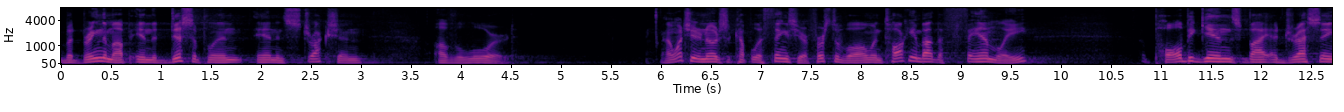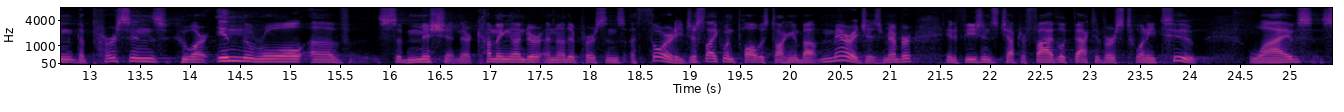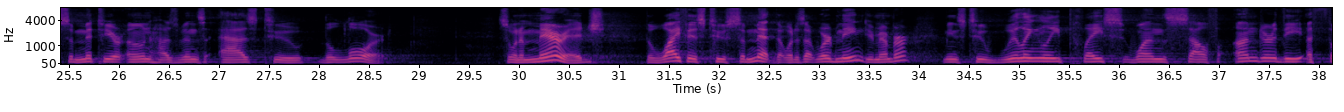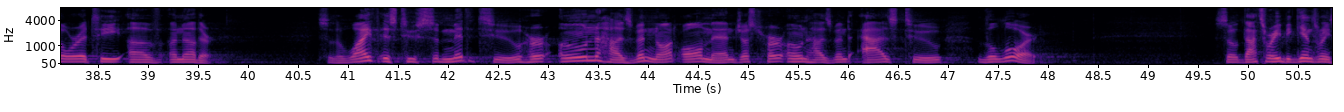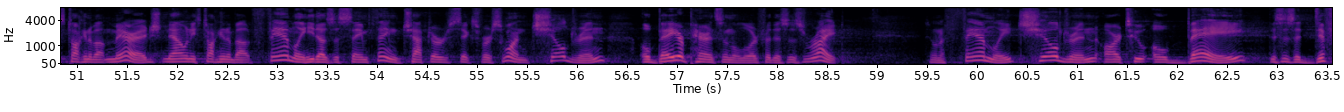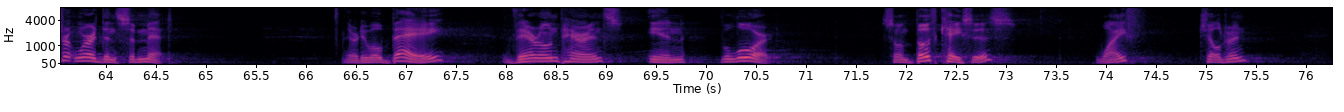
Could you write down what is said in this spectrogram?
but bring them up in the discipline and instruction of the Lord. I want you to notice a couple of things here. First of all, when talking about the family, Paul begins by addressing the persons who are in the role of submission. They're coming under another person's authority, just like when Paul was talking about marriages. Remember in Ephesians chapter 5, look back to verse 22. Wives, submit to your own husbands as to the Lord. So in a marriage, the wife is to submit. That What does that word mean? Do you remember? It means to willingly place oneself under the authority of another. So the wife is to submit to her own husband, not all men, just her own husband, as to the Lord. So that's where he begins when he's talking about marriage. Now, when he's talking about family, he does the same thing. Chapter 6, verse 1 Children, obey your parents in the Lord, for this is right. So, in a family, children are to obey. This is a different word than submit. They're to obey their own parents in the Lord. So, in both cases, wife, children,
